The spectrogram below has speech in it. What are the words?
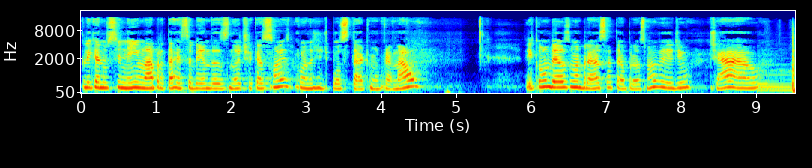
Clica no sininho lá para estar tá recebendo as notificações quando a gente postar aqui no canal. Fique com Deus, um abraço, até o próximo vídeo. Tchau!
